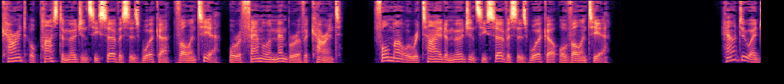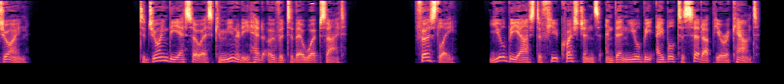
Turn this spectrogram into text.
current or past emergency services worker, volunteer, or a family member of a current former or retired emergency services worker or volunteer. How do I join? To join the SOS community, head over to their website. Firstly, you'll be asked a few questions and then you'll be able to set up your account.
